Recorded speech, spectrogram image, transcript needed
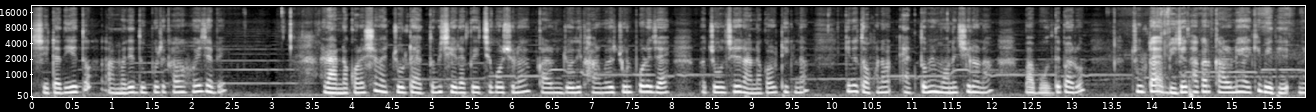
সেটা দিয়ে তো আমাদের দুপুরে খাওয়া হয়ে যাবে। রান্না করার সময় চুলটা একদমই ছেড়ে রাখতে ইচ্ছে করছিল না। কারণ যদি খাওয়ার মধ্যে চুল পড়ে যায় বা চুল ছেড়ে রান্না করাও ঠিক না, কিন্তু তখন আমার একদমই মনে ছিল না বা বলতে পারো চুলটা ভিজে থাকার কারণে আর কি বেঁধে মানে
